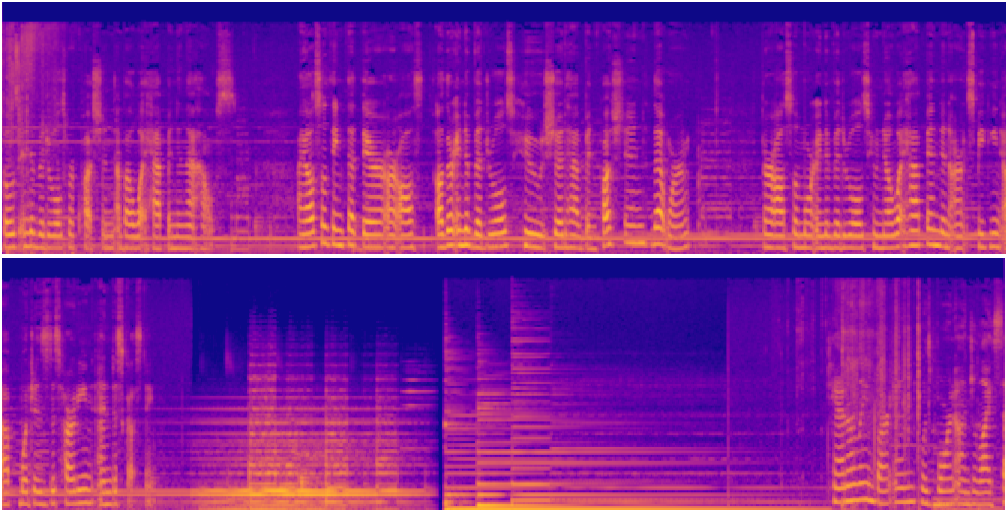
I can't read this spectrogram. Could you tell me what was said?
those individuals were questioned about what happened in that house. I also think that there are other individuals who should have been questioned that weren't. There are also more individuals who know what happened and aren't speaking up, which is disheartening and disgusting. Tanner Lane Barton was born on July 2,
